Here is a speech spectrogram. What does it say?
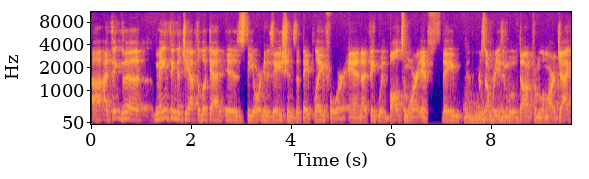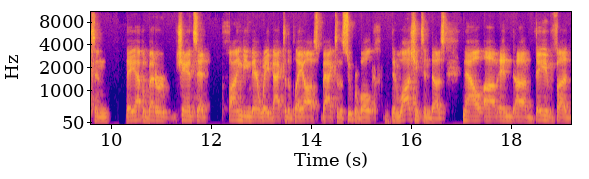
uh, I think the main thing that you have to look at is the organizations that they play for. And I think with Baltimore, if they, for some reason, moved on from Lamar Jackson, they have a better chance at finding their way back to the playoffs, back to the Super Bowl than Washington does. Now, uh, and uh, Dave uh,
